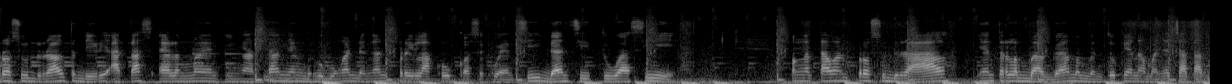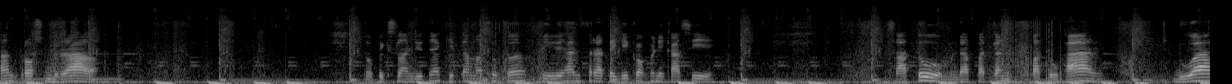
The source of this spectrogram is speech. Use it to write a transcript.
prosedural terdiri atas elemen ingatan yang berhubungan dengan perilaku konsekuensi dan situasi. Pengetahuan prosedural yang terlembaga membentuk yang namanya catatan prosedural. Topik selanjutnya kita masuk ke pilihan strategi komunikasi. Satu, mendapatkan kepatuhan. Dua,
